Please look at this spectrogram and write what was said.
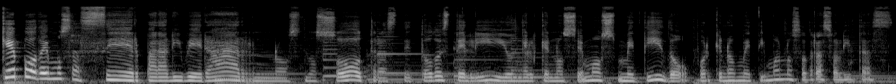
¿Qué podemos hacer para liberarnos nosotras de todo este lío en el que nos hemos metido? Porque nos metimos nosotras solitas.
